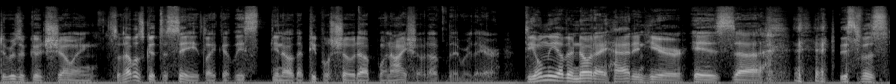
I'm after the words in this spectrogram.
there was a good showing, so that was good to see. Like at least you know that people showed up when I showed up. They were there. The only other note I had in here is uh, this was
